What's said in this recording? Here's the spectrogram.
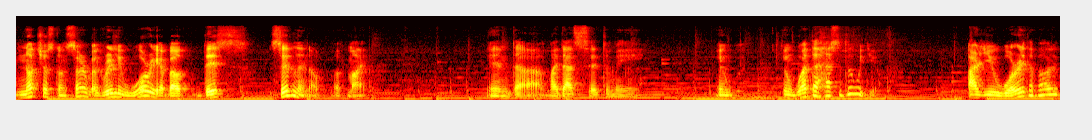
not just concerned, but really worried about this sibling of, of mine. And uh, my dad said to me, and, and what that has to do with you? Are you worried about it?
